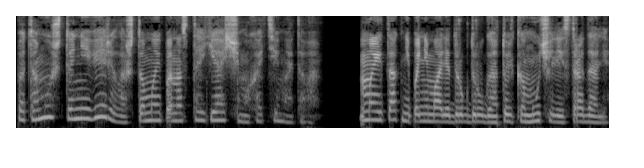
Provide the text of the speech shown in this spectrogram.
Потому что не верила, что мы по-настоящему хотим этого. Мы и так не понимали друг друга, а только мучили и страдали.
